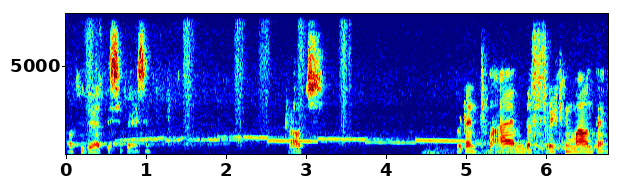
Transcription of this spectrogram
What to do at this situation? Crouch. We can climb the freaking mountain.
